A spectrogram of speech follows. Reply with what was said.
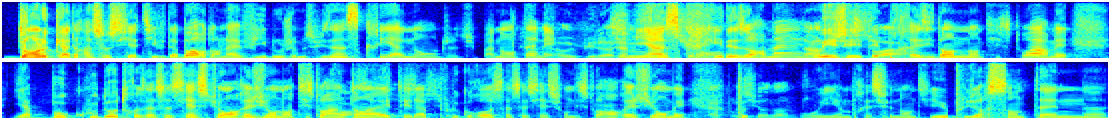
dans le cadre associatif d'abord, dans la ville où je me suis inscrit, à Nantes, je ne suis pas nantais, mais ah je m'y inscris désormais. Oui, j'ai été président de Nantes Histoire, mais il y a beaucoup d'autres associations en région. Nantes Histoire, un temps, a été la plus grosse association d'histoire en région. Mais impressionnante. Oui, impressionnante. Il y a eu plusieurs centaines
